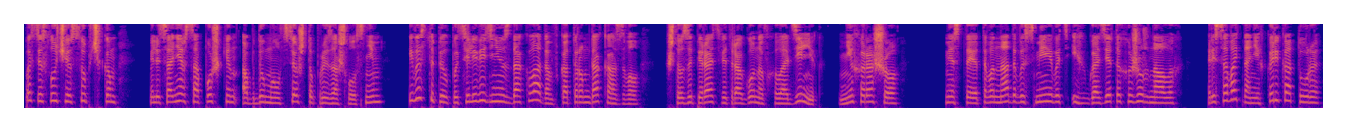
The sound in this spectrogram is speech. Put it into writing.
После случая с супчиком милиционер Сапожкин обдумал все, что произошло с ним, и выступил по телевидению с докладом, в котором доказывал, что запирать ветрогонов в холодильник нехорошо. Вместо этого надо высмеивать их в газетах и журналах, рисовать на них карикатуры,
